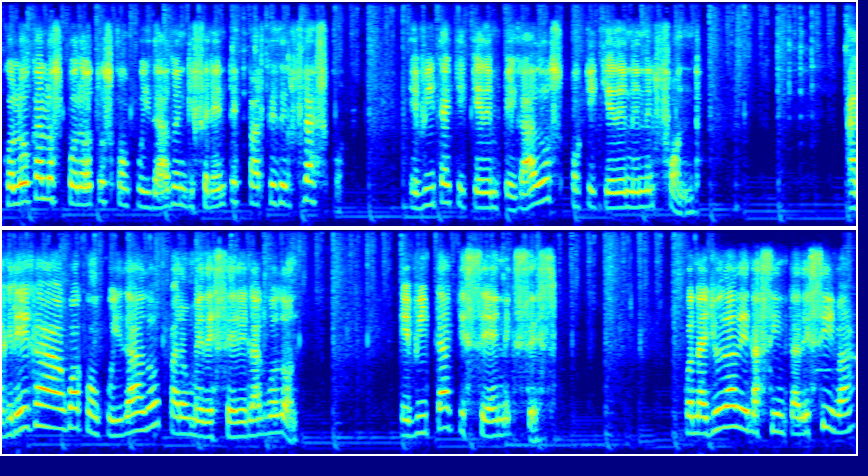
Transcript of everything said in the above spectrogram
Coloca los porotos con cuidado en diferentes partes del frasco. Evita que queden pegados o que queden en el fondo. Agrega agua con cuidado para humedecer el algodón. Evita que sea en exceso. Con ayuda de la cinta adhesiva,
